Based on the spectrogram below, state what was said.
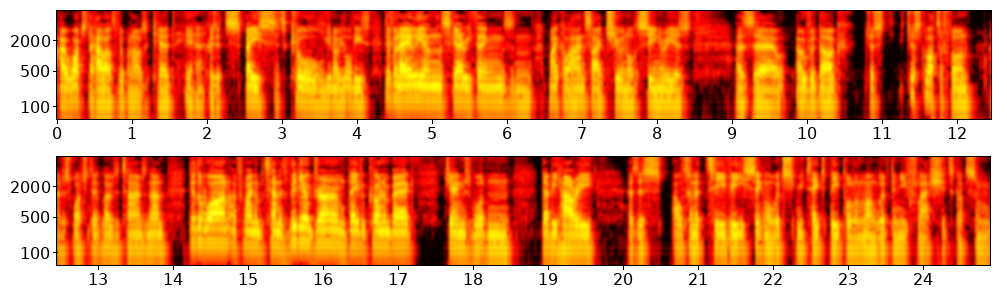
I watched the hell out of it when I was a kid. Yeah. Because it's space, it's cool, you know, all these different aliens, scary things, and Michael Ironside chewing all the scenery as as uh, Overdog. Just just lots of fun. I just watched it loads of times. And then the other one uh, for my number 10 is Videodrome, David Cronenberg, James Woods, Debbie Harry as this alternate TV signal which mutates people and long live the new flesh. It's got some,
